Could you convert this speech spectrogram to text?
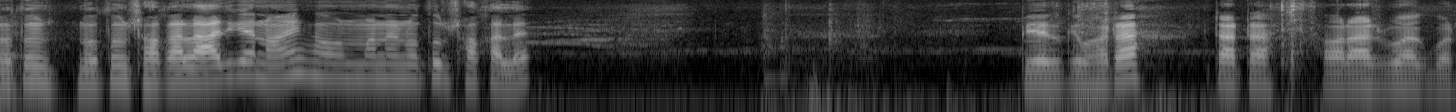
নতুন নতুন সকালে আজকে নয় মানে নতুন সকালে। পিএলকে ভাটা। টাটা আবার আসব একবার।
